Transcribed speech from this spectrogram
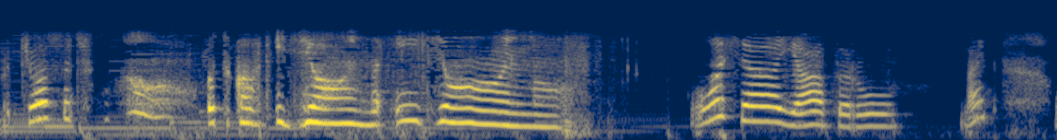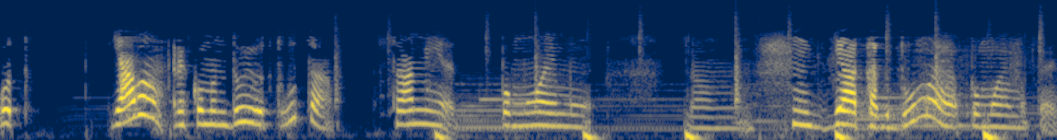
причосочку. Ось така от ідеальна, ідеальна. Ось я беру. Знаєте, от я вам рекомендую тут самі, по-моєму, ем, я так думаю, по-моєму, це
